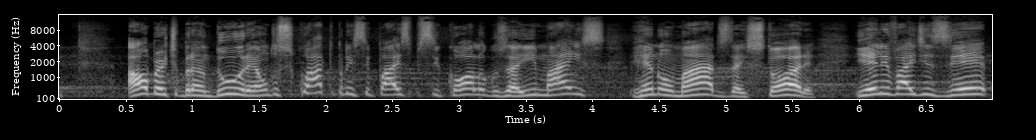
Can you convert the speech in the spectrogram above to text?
Albert Bandura é um dos quatro principais psicólogos aí mais renomados da história, e ele vai dizer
